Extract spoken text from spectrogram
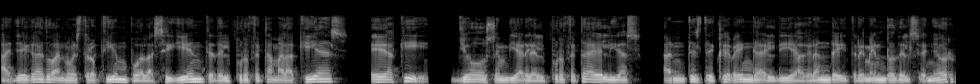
ha llegado a nuestro tiempo la siguiente del profeta Malaquías, He aquí, yo os enviaré el profeta Elias, antes de que venga el día grande y tremendo del Señor,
